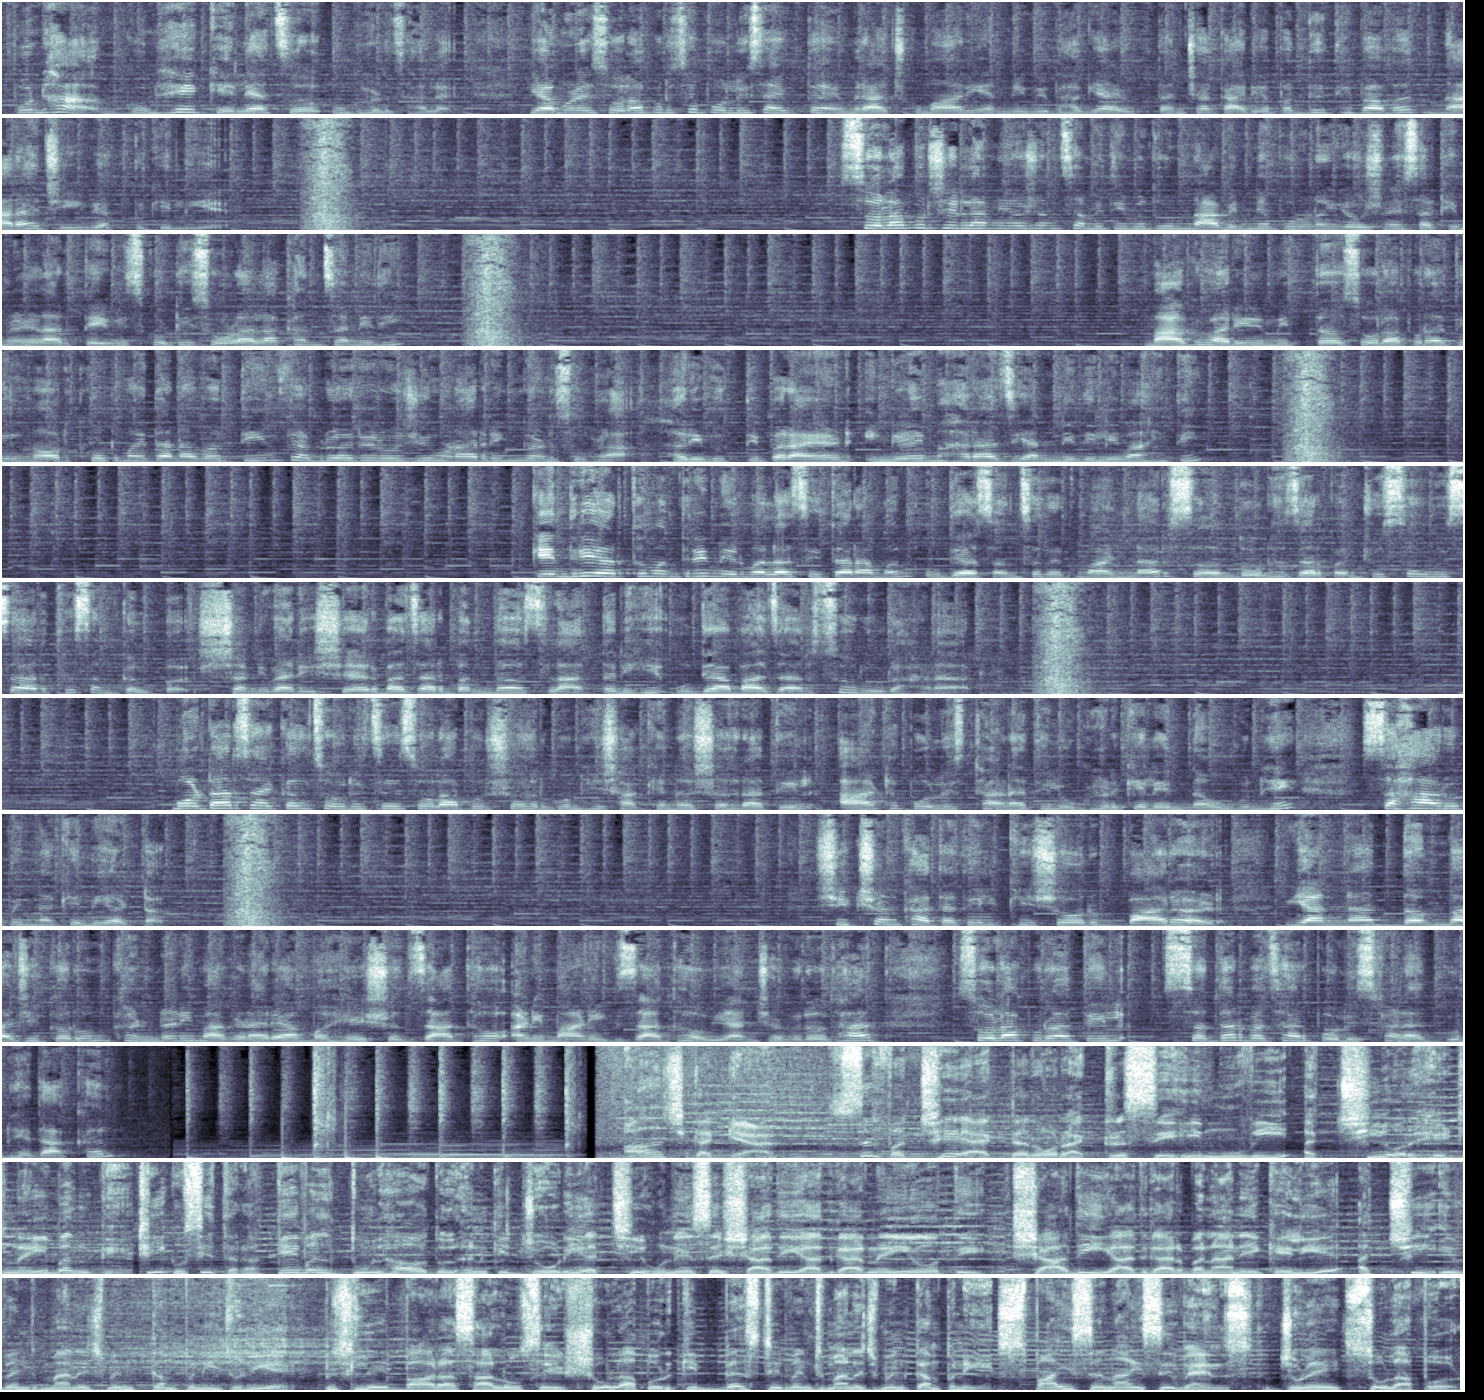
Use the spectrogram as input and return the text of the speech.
पुन्हा गुन्हे केल्याचं उघड झालंय. यामुळे सोलापूरचे पोलीस आयुक्त एम राजकुमार यांनी विभागीय आयुक्तांच्या कार्यपद्धतीबाबत नाराजी व्यक्त केली आहे सोलापूर जिल्हा नियोजन समितीमधून नाविन्यपूर्ण योजनेसाठी मिळणार तेवीस कोटी सोळा लाखांचा निधी. माघवारीनिमित्त सोलापुरातील नॉर्थकोट मैदानावर तीन फेब्रुवारी रोजी होणार रिंगण सोहळा. हरिभक्तीपरायण इंगळे महाराज यांनी दिली माहिती. केंद्रीय अर्थमंत्री निर्मला सीतारामन उद्या संसदेत मांडणार सन दोन हजार पंचवीस सव्वीसचा अर्थसंकल्प. शनिवारी शेअर बाजार बंद असला तरीही उद्या बाजार सुरू राहणार. मोटारसायकल चोरीचे सोलापूर शहर गुन्हे शाखेनं शहरातील आठ पोलीस ठाण्यातील उघड केले नऊ गुन्हे सहा आरोपींना केली अटक. शिक्षण खात्यातील किशोर बारड यांना दमबाजी करून खंडणी मागणाऱ्या महेश जाधव आणि माणिक जाधव यांच्या विरोधात सोलापुरातील सदर बझार पोलीस ठाण्यात गुन्हे दाखल आज का ज्ञान सिर्फ़ अच्छे एक्टर और एक्ट्रेस से ही मूवी अच्छी और हिट नहीं बनती। ठीक उसी तरह केवल दूल्हा और दुल्हन की जोड़ी अच्छी होने से शादी यादगार नहीं होती। शादी यादगार बनाने के लिए अच्छी इवेंट मैनेजमेंट कंपनी चुनिए। पिछले 12 सालों से शोलापुर की best event management company Spice and Ice events जुड़े सोलापुर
